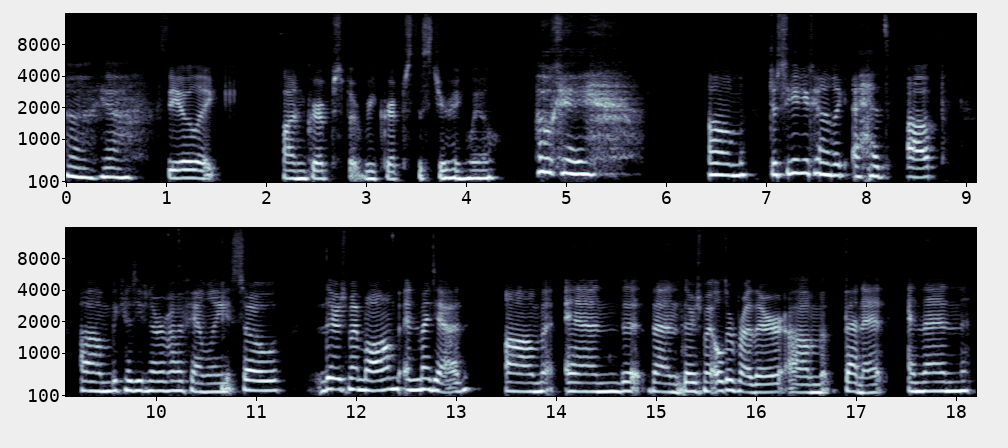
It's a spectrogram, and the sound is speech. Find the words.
Uh, yeah. Theo, like, ungrips but regrips the steering wheel. Okay. Um, just to give you kind of like a heads up, um, because you've never met my family. So there's my mom and my dad. Um, and then there's my older brother, um, Bennett. And then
